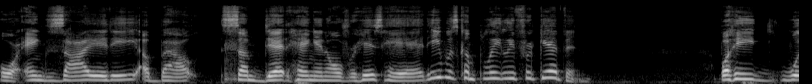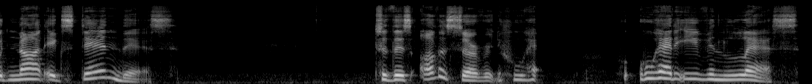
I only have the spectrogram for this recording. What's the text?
or anxiety about some debt hanging over his head, he was completely forgiven. But he would not extend this to this other servant who who had even less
